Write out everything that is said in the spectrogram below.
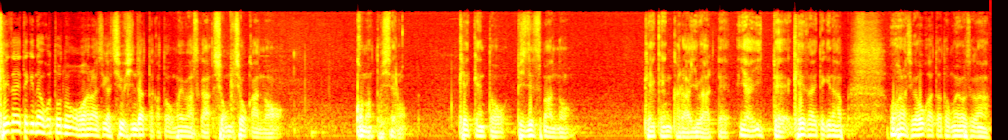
経済的なことのお話が中心だったかと思いますが、商務長官の顧問としての経験とビジネスマンの経験から言われていや言って経済的なお話が多かったと思いますが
